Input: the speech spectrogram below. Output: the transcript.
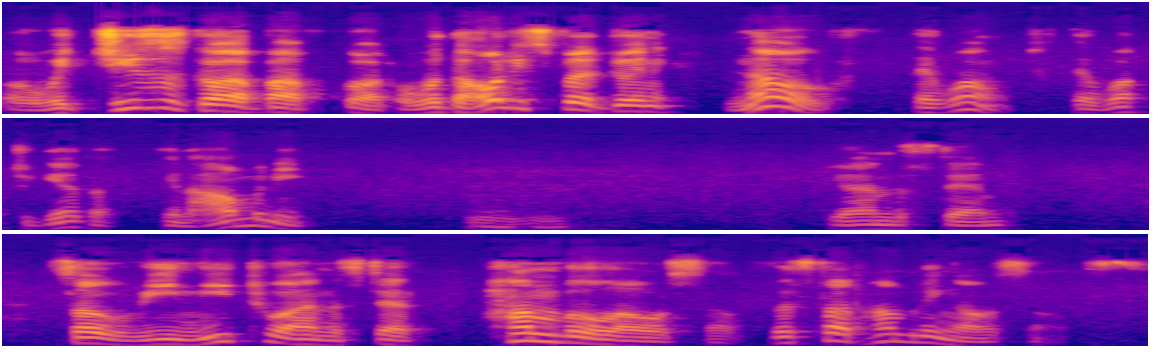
Or would Jesus go above God? Or would the Holy Spirit do anything? No, they won't. They work together in harmony. hmm You understand? So we need to understand, humble ourselves. Let's start humbling ourselves.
